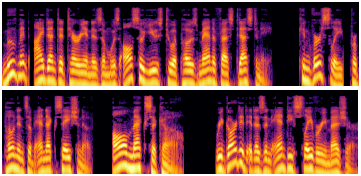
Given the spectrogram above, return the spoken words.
movement, identitarianism was also used to oppose Manifest Destiny. Conversely, proponents of annexation of All Mexico regarded it as an anti-slavery measure.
